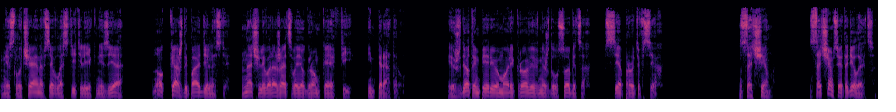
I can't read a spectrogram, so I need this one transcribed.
Не случайно все властители и князья, но каждый по отдельности, начали выражать свое громкое «фи» императору. И ждет империю море крови в междоусобицах, все против всех. Зачем? Зачем все это делается?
